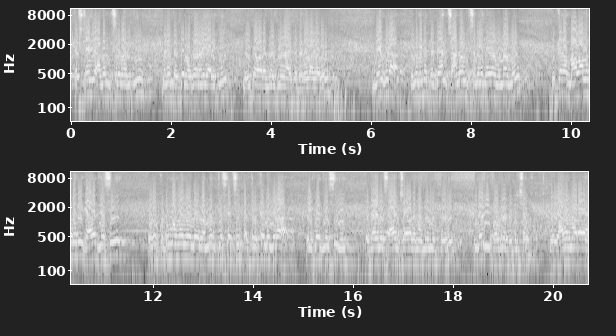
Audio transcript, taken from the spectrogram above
ఇక్కడ స్టేజ్ ఆనందించిన వారికి మరియు పెద్ద నవరాణి గారికి మిగతా వారందరికీ కూడా నా యొక్క ధన్యవాదాలు. మేము కూడా ఎందుకంటే పెద్ద ఆయన సన్నిహితంగా ఉన్నాము. ఇక్కడ మా వాళ్ళందరినీ గ్యాదర్ చేసి ఒక కుటుంబంలో ఉన్న వాళ్ళందరినీ తీసుకొచ్చి ప్రతి ఒక్కరిని కూడా రిక్వెస్ట్ చేసి పెద్ద ఆయన సహాయం చేయాలని అందరినీ కోరి ఈరోజు ఈ ప్రోగ్రాం పెట్టించాం. మరి యాదవ్ నారాయణ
